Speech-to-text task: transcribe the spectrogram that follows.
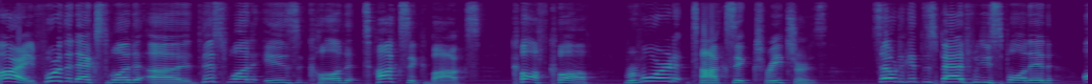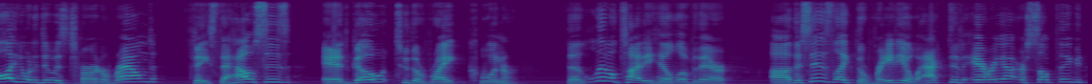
All right, for the next one, uh, this one is called Toxic Box. Cough, cough. Reward toxic creatures. So to get this badge when you spawn in, all you want to do is turn around, face the houses, and go to the right corner. The little tiny hill over there, uh, this is like the radioactive area or something.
